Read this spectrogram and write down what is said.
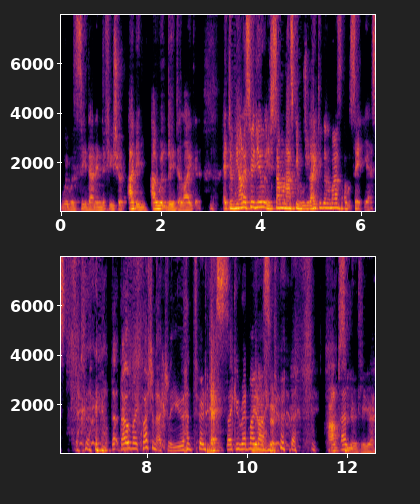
we will see that in the future. I mean, I will be delighted. And to be honest with you, if someone asks you, would you like to go to Mars? I would say yes. that, that was my question, actually. You answered yes. like you read my mind. Absolutely, yeah.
